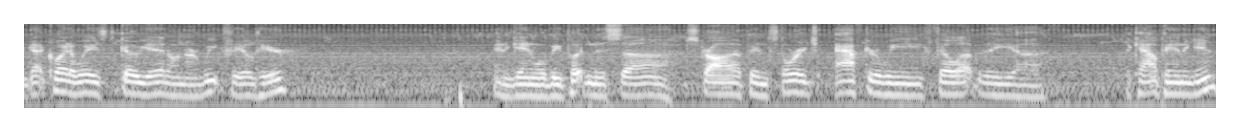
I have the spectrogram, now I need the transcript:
we got quite a ways to go yet on our wheat field here. And again, we'll be putting this uh, straw up in storage after we fill up the uh, the cow pen again.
